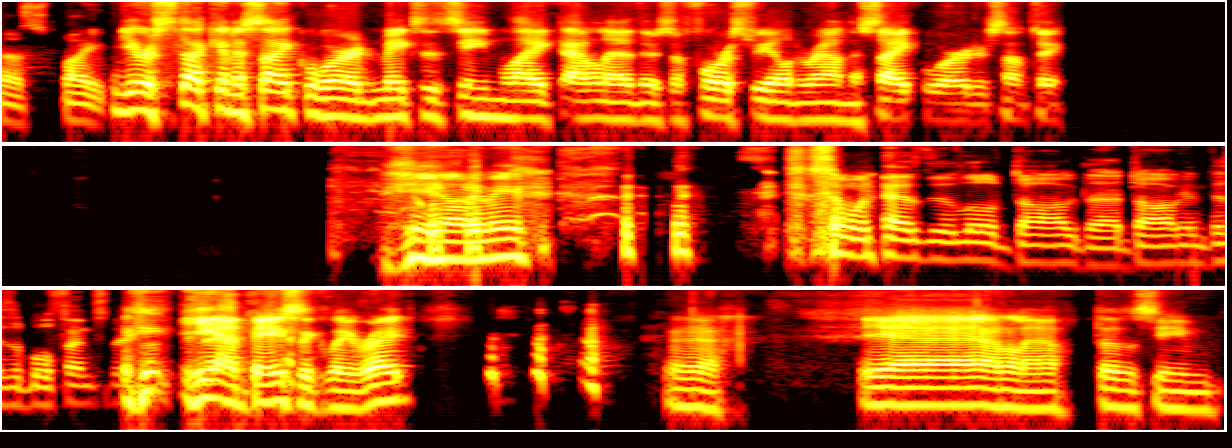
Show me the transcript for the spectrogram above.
Uh, spite. you're stuck in a psych ward makes it seem like I don't know. There's a force field around the psych ward or something. You know what I mean? Someone has the little dog, the dog invisible fence thing. yeah, basically, right? Yeah, yeah. I don't know. Doesn't seem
